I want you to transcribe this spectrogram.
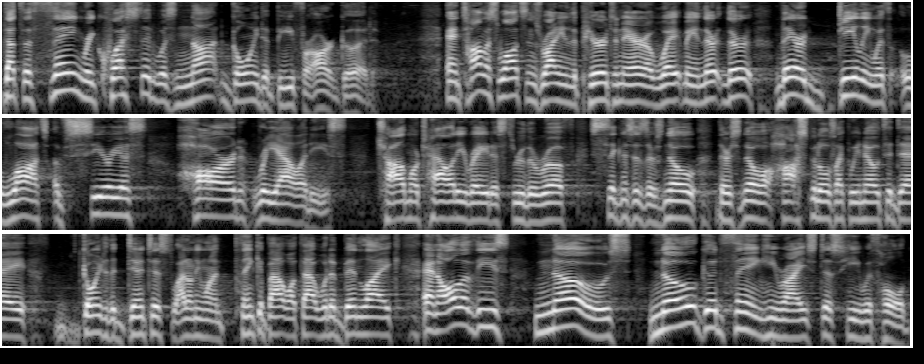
that the thing requested was not going to be for our good. And Thomas Watson's writing in the Puritan era, wait, I mean, they're, they're, they're dealing with lots of serious hard realities. Child mortality rate is through the roof. Sicknesses, there's no, there's no hospitals like we know today. Going to the dentist, I don't even want to think about what that would have been like. And all of these knows, no good thing, he writes, does he withhold.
